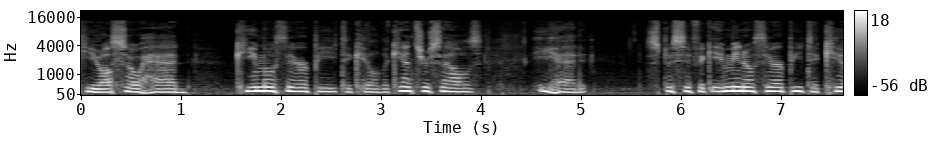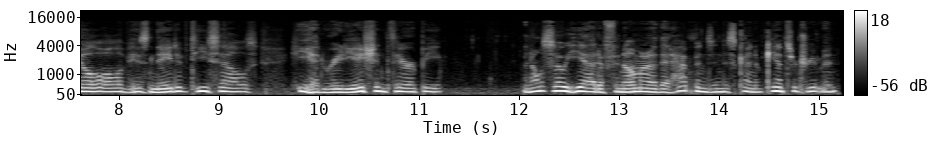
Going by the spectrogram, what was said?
He also had chemotherapy to kill the cancer cells. He had specific immunotherapy to kill all of his native T cells. He had radiation therapy. And also, he had a phenomena that happens in this kind of cancer treatment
